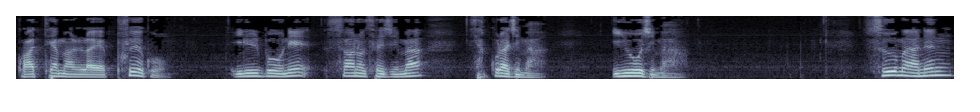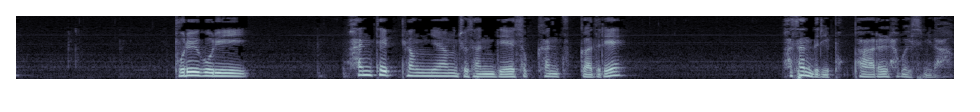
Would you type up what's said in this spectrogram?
과테말라의 푸에고, 일본의 스와노세지마, 사쿠라지마, 이오지마, 수많은 브레고리 환태평양 조산대에 속한 국가들의 화산들이 폭발을 하고 있습니다.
